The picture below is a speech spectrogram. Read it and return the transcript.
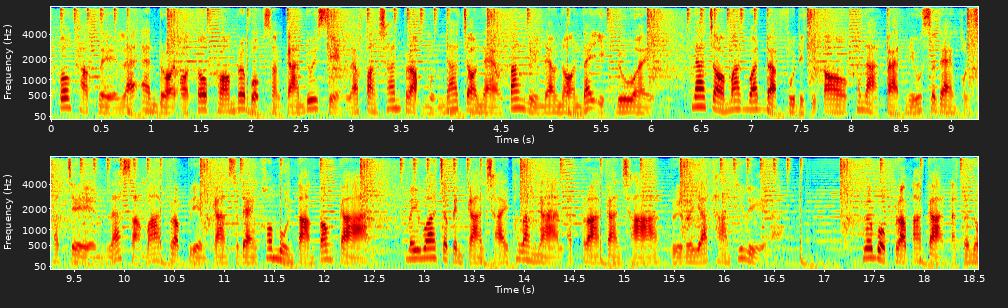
Apple CarPlay และ Android Auto พร้อมระบบสั่งการด้วยเสียงและฟังก์ชันปรับหมุนหน้าจอแนวตั้งหรือแนวนอนได้อีกด้วย หน้าจอมาตรวัดแบบ Full Digital ขนาด 8 นิ้วแสดงผลชัดเจน และสามารถปรับเปลี่ยนการแสดงข้อมูลตามต้องการ ไม่ว่าจะเป็นการใช้พลังงานอัตราการชาร์จ หรือระยะทางที่เหลือ ระบบปรับอากาศอัตโน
